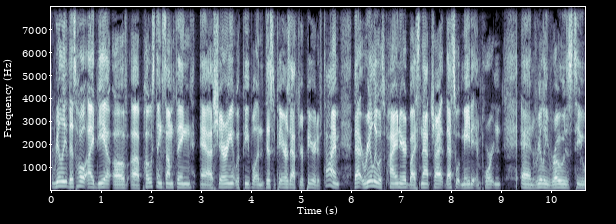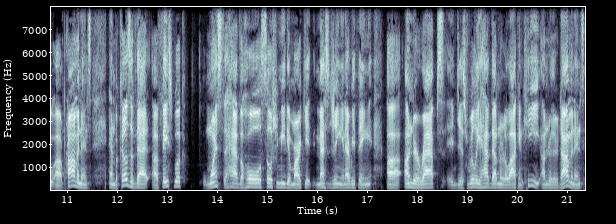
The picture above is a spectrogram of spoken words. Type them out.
Really, this whole idea of uh, posting something, uh, sharing it with people, and it disappears after a period of time, that really was pioneered by Snapchat. That's what made it important and really rose to uh, prominence. And because of that, uh, Facebook wants to have the whole social media market messaging and everything uh, under wraps and just really have that under lock and key under their dominance.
